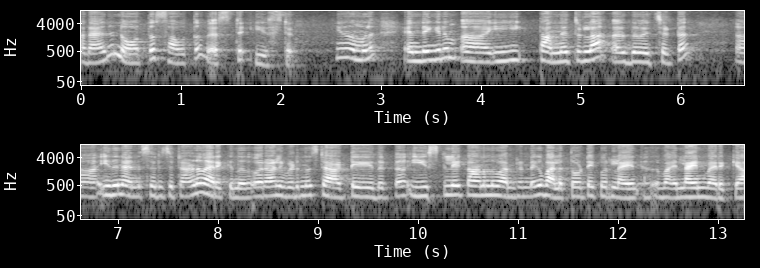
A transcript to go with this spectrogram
അതായത് നോർത്ത് സൗത്ത് വെസ്റ്റ് ഈസ്റ്റ് ഇനി നമ്മൾ എന്തെങ്കിലും ഈ തന്നിട്ടുള്ള ഇത് വെച്ചിട്ട് ഇതിനനുസരിച്ചിട്ടാണ് വരയ്ക്കുന്നത്. ഒരാൾ ഇവിടുന്ന് സ്റ്റാർട്ട് ചെയ്തിട്ട് ഈസ്റ്റിലേക്കാണെന്ന് പറഞ്ഞിട്ടുണ്ടെങ്കിൽ വലത്തോട്ടേക്ക് ഒരു ലൈൻ ലൈൻ വരയ്ക്കുക.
